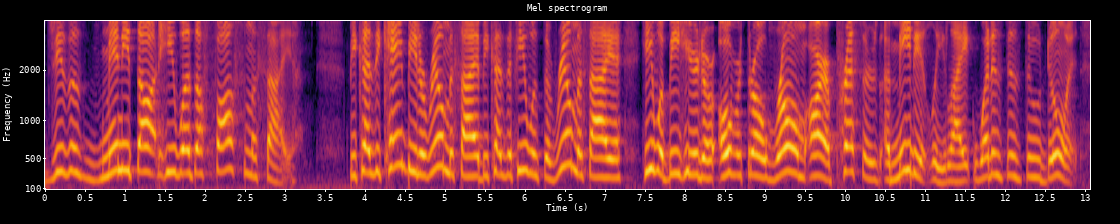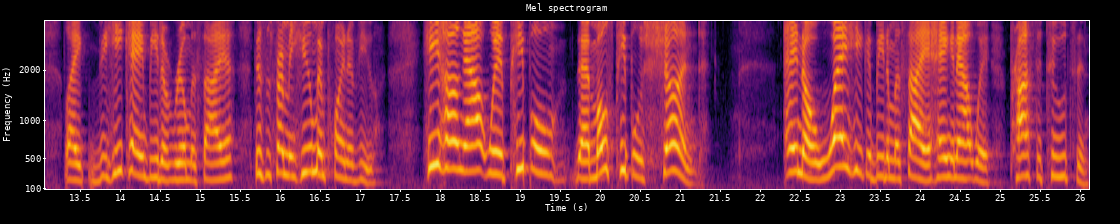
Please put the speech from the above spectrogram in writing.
Jesus, many thought he was a false Messiah because he can't be the real Messiah. Because if he was the real Messiah, he would be here to overthrow Rome, our oppressors, immediately. Like, what is this dude doing? Like, he can't be the real Messiah. This is from a human point of view. He hung out with people that most people shunned. Ain't no way he could be the Messiah hanging out with prostitutes and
